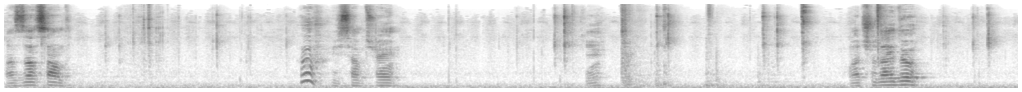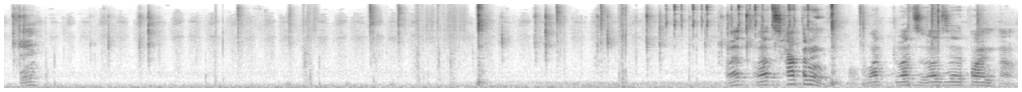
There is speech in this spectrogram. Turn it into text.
What's that sound? Whew, it's some train. Okay. What should I do? Okay. What what's happening? What what's what's the point now?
